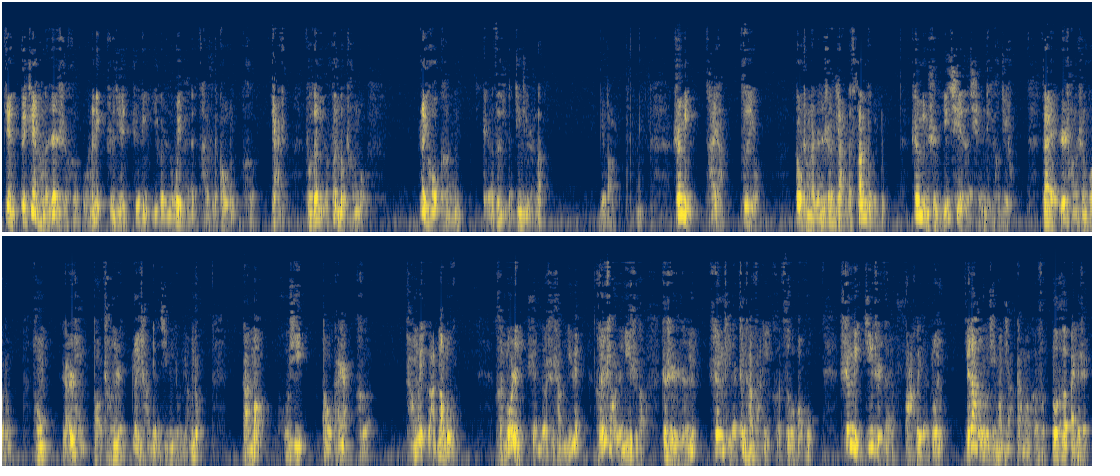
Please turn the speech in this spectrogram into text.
健对健康的认识和管理，直接决定一个人的未来的财富的高度和价值。否则，你的奋斗成果，最后可能给了自己的经纪人了。有道理。生命、财产、自由，构成了人生价值的三个维度。生命是一切的前提和基础。在日常生活中，从儿童到成人，最常见的疾病有两种：感冒、呼吸道感染和肠胃懒闹肚子。很多人选择是上医院，很少人意识到这是人身体的正常反应和自我保护。生理机制在发挥的作用，绝大多数情况下，感冒咳嗽多喝白开水，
